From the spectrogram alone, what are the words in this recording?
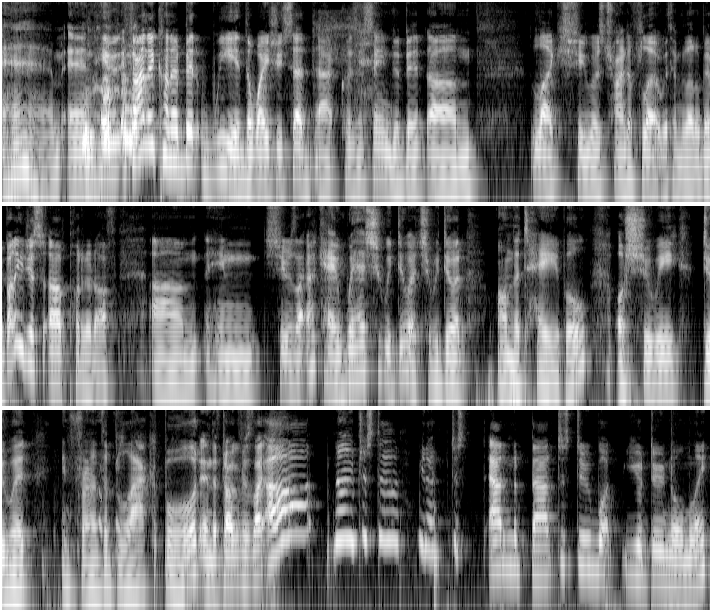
am." And he found it kind of a bit weird the way she said that because it seemed a bit. Um, like she was trying to flirt with him a little bit, but he just uh, put it off. Um, and she was like, "Okay, where should we do it? Should we do it on the table, or should we do it in front of the blackboard?" And the photographer's like, "Ah, no, just uh, you know, just out and about, just do what you do normally."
